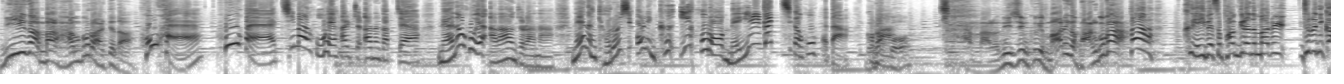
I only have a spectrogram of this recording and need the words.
네가 말 함부로 할 때다. 후회? 후회? 지만 후회할 줄 아는 갑자 내는 후회 안 하는 줄 아나 내는 결혼식 올린 그 이후로 매일같이가 후회다. 뭐라고? 참말로 니 지금 그게 말이가 방구가? 아, 그의 입에서 방귀라는 말을 들으니까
